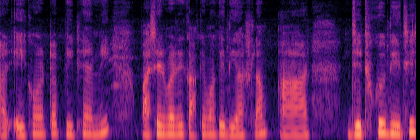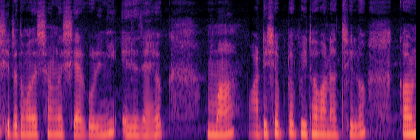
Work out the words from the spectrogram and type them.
আর এই কোনোটা পিঠে আমি পাশের বাড়ির কাকিমাকে দিয়ে আসলাম। আর যেটুকু দিয়েছি সেটা তোমাদের সঙ্গে শেয়ার করিনি। এই যে যাই হোক মা পাটিসাপটা পিঠা বানাচ্ছিল। কারণ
